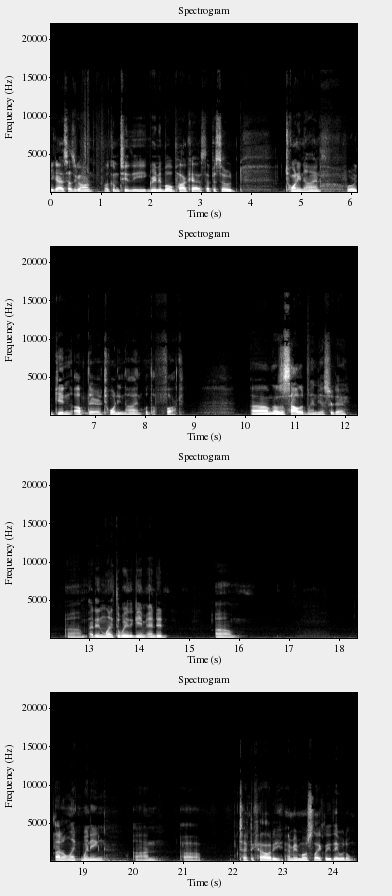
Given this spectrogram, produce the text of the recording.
Hey guys, how's it going? Welcome to the Green and Bold podcast, episode 29. We're getting up there, 29. What the fuck? Um, that was a solid win yesterday. Um, I didn't like the way the game ended. Um, I don't like winning on uh, technicality. I mean, most likely they would have.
